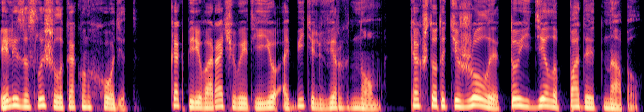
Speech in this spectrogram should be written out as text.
Элиза слышала, как он ходит, как переворачивает ее обитель вверх дном, как что-то тяжелое то и дело падает на пол.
